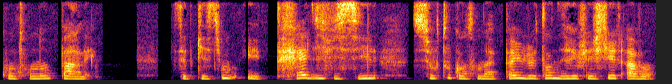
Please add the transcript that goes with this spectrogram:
quand on en parlait? Cette question est très difficile, surtout quand on n'a pas eu le temps d'y réfléchir avant.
